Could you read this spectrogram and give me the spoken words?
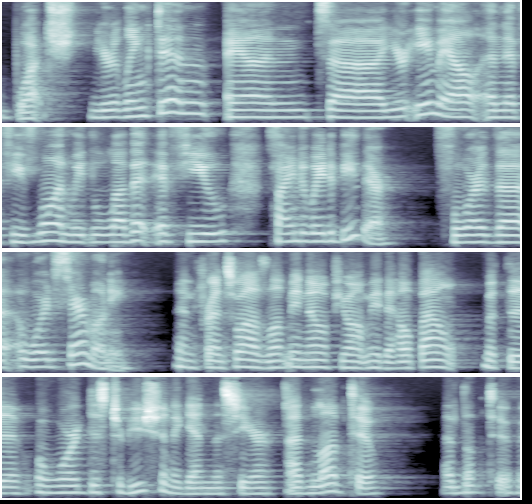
watch your LinkedIn and uh, your email. And if you've won, we'd love it if you find a way to be there for the award ceremony. And Francoise, let me know if you want me to help out with the award distribution again this year. I'd love to. I'd love to.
